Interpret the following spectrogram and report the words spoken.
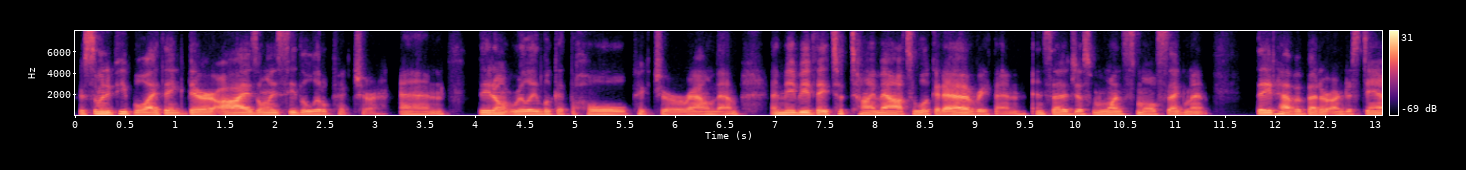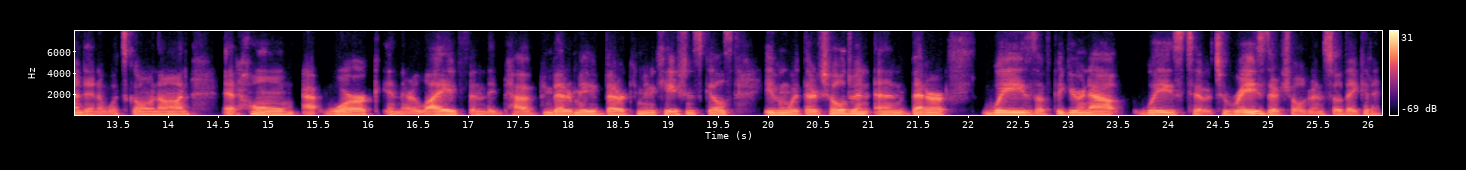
Because so many people i think their eyes only see the little picture and they don't really look at the whole picture around them. And maybe if they took time out to look at everything instead of just one small segment they'd have a better understanding of what's going on at home, at work, in their life, and they'd have better, maybe better communication skills, even with their children, and better ways of figuring out ways to to raise their children so they could,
